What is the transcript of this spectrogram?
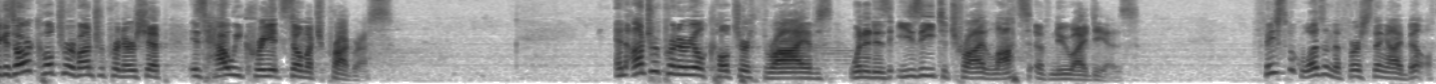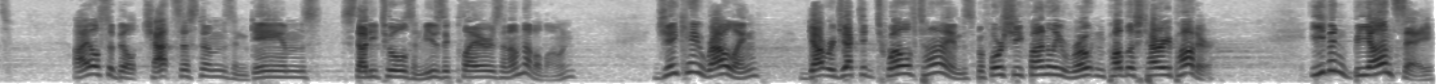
because our culture of entrepreneurship is how we create so much progress. An entrepreneurial culture thrives when it is easy to try lots of new ideas. Facebook wasn't the first thing I built. I also built chat systems and games, study tools and music players, and I'm not alone. J.K. Rowling got rejected 12 times before she finally wrote and published Harry Potter. Even Beyonce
